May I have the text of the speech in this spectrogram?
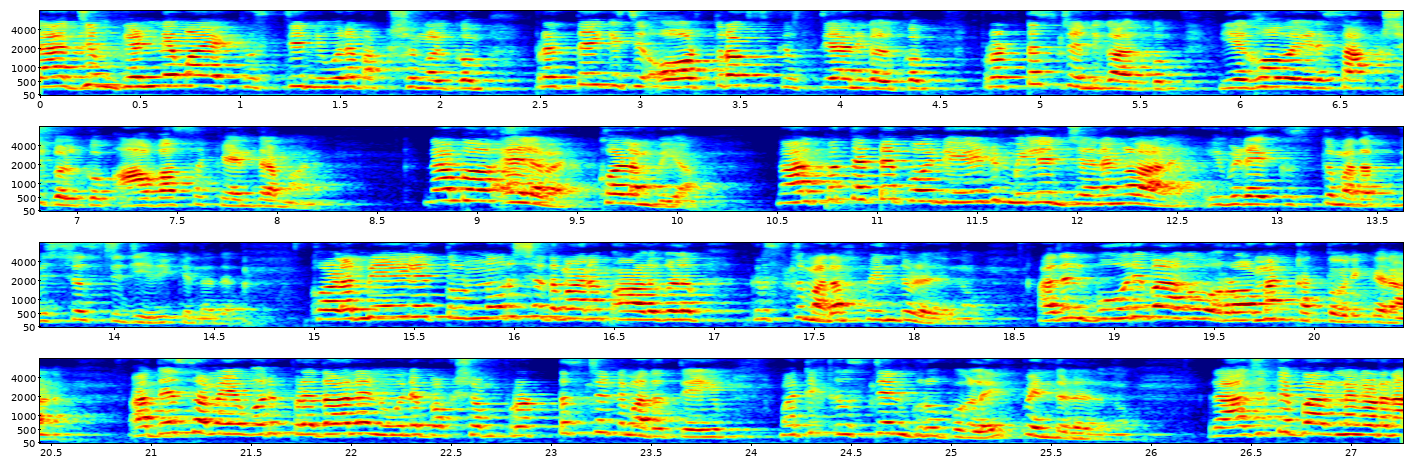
രാജ്യം ഗണ്യമായ ക്രിസ്ത്യൻ ന്യൂനപക്ഷങ്ങൾക്കും പ്രത്യേകിച്ച് ഓർത്തഡോക്സ് ക്രിസ്ത്യാനികൾക്കും പ്രൊട്ടസ്റ്റന്റുകാർക്കും യഹോവയുടെ സാക്ഷികൾക്കും ആവാസ കേന്ദ്രമാണ്. Number eleven Colombia. നാൽപ്പത്തെട്ട് പോയിന്റ് ഏഴ് മില്യൺ ജനങ്ങളാണ് ഇവിടെ ക്രിസ്തുമതം വിശ്വസിച്ച് ജീവിക്കുന്നത്. കൊളംബിയയിലെ തൊണ്ണൂറ് ശതമാനം ആളുകളും ക്രിസ്തുമതം പിന്തുടരുന്നു. അതിൽ ഭൂരിഭാഗവും റോമൻ കത്തോലിക്കരാണ്. അതേസമയം ഒരു പ്രധാന ന്യൂനപക്ഷം പ്രൊട്ടസ്റ്റന്റ് മതത്തെയും മറ്റ് ക്രിസ്ത്യൻ ഗ്രൂപ്പുകളെയും പിന്തുടരുന്നു. രാജ്യത്തെ ഭരണഘടന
